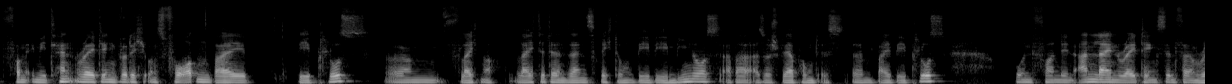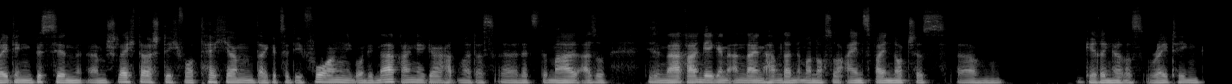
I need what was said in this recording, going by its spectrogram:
vom Emittentenrating würde ich uns verorten bei B+, ähm, vielleicht noch leichte Tendenz Richtung BB-, aber also Schwerpunkt ist ähm, bei B+. Und von den Anleihen-Ratings sind wir im Rating ein bisschen ähm, schlechter. Stichwort Techem, da gibt es ja die vorrangige und die nachrangige, hatten wir das äh, letzte Mal. Also diese nachrangigen Anleihen haben dann immer noch so ein, zwei Notches ähm, geringeres Rating.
